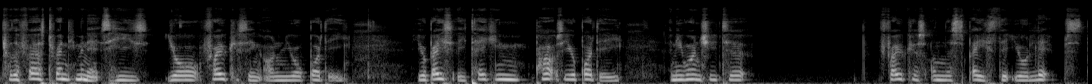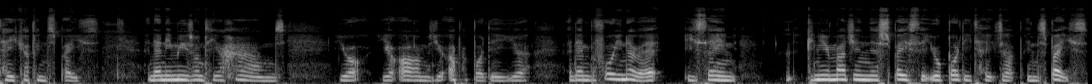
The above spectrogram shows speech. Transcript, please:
for the first 20 minutes he's you're focusing on your body. You're basically taking parts of your body and he wants you to focus on the space that your lips take up in space. And then he moves on to your hands your your arms, your upper body, your and then before you know it, he's saying, "Can you imagine the space that your body takes up in space?"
